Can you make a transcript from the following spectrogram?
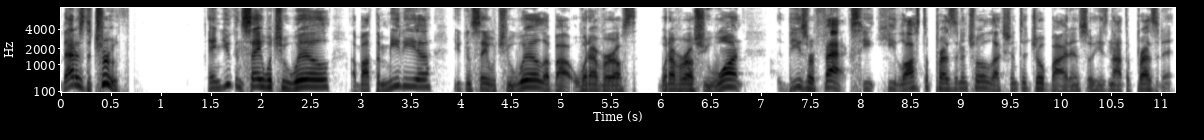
That is the truth. And you can say what you will about the media, you can say what you will about whatever else whatever else you want these are facts. He he lost the presidential election to Joe Biden, so he's not the president.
